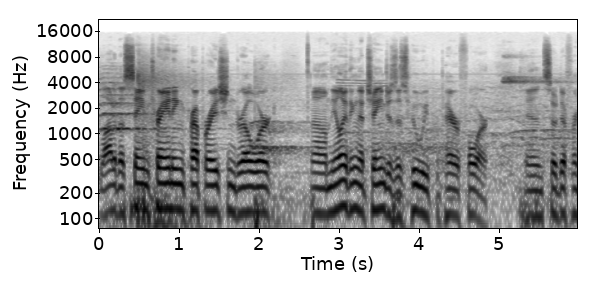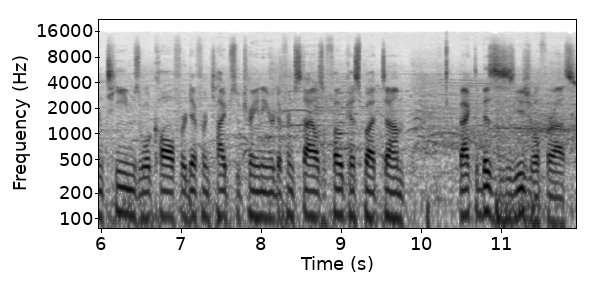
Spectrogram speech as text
a lot of the same training, preparation, drill work. Um, the only thing that changes is who we prepare for. And so different teams will call for different types of training or different styles of focus, but um, back to business as usual for us.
